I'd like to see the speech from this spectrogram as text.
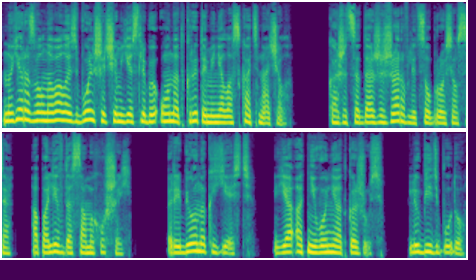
но я разволновалась больше, чем если бы он открыто меня ласкать начал. Кажется, даже жар в лицо бросился, опалив до самых ушей. Ребенок есть. Я от него не откажусь. Любить буду.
